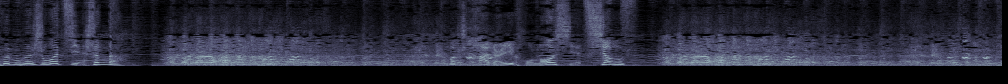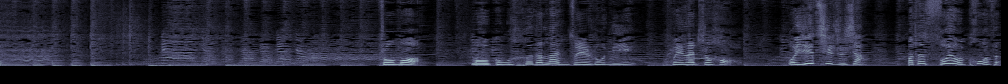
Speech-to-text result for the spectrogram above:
会不会是我姐生的？我差点一口老血呛死。周末，老公喝得烂醉如泥，回来之后，我一气之下。把他所有裤子，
